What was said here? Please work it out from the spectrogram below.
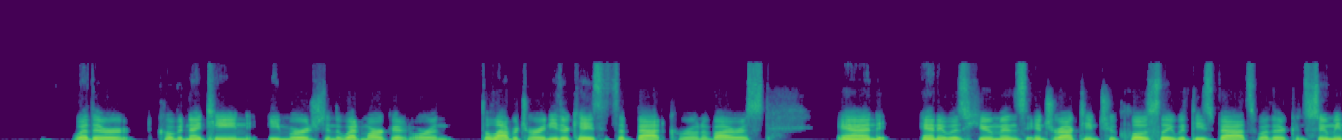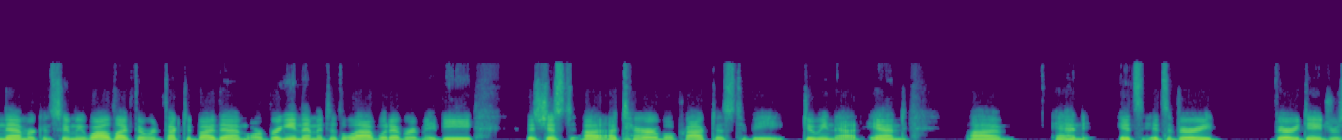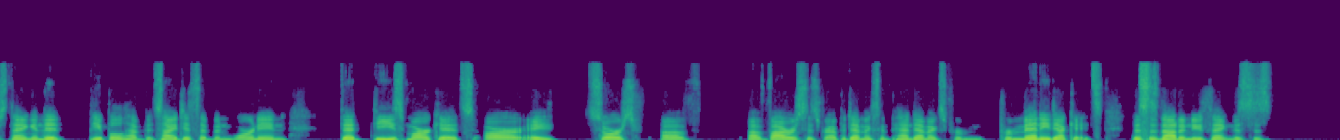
whether COVID nineteen emerged in the wet market or in the laboratory. In either case, it's a bat coronavirus, and and it was humans interacting too closely with these bats, whether consuming them or consuming wildlife that were infected by them, or bringing them into the lab, whatever it may be. It's just a, a terrible practice to be doing that, and um, and it's it's a very very dangerous thing, and that people have scientists have been warning that these markets are a source of of viruses for epidemics and pandemics for for many decades. This is not a new thing. This is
